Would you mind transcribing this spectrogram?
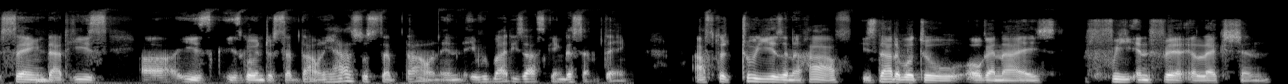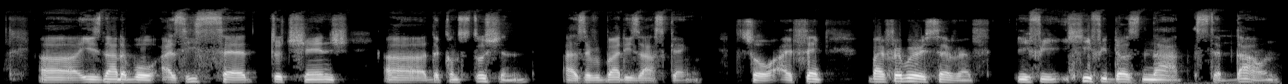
saying mm-hmm. that he's uh, he's he's going to step down. He has to step down, and everybody's asking the same thing after two years and a half, he's not able to organize free and fair election. Uh, he's not able, as he said, to change uh, the constitution, as everybody's asking. So I think by February 7th, if he if he does not step down,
